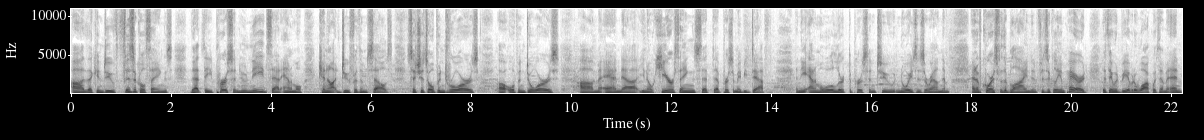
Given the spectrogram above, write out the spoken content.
uh, that can do physical things that the person who needs that animal cannot do for themselves, such as open drawers, uh, open doors, um, and uh, you know hear things that the person may be deaf and the animal will alert the person to noises around them. And of course, for the blind and physically impaired, that they would be able to walk with them. And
